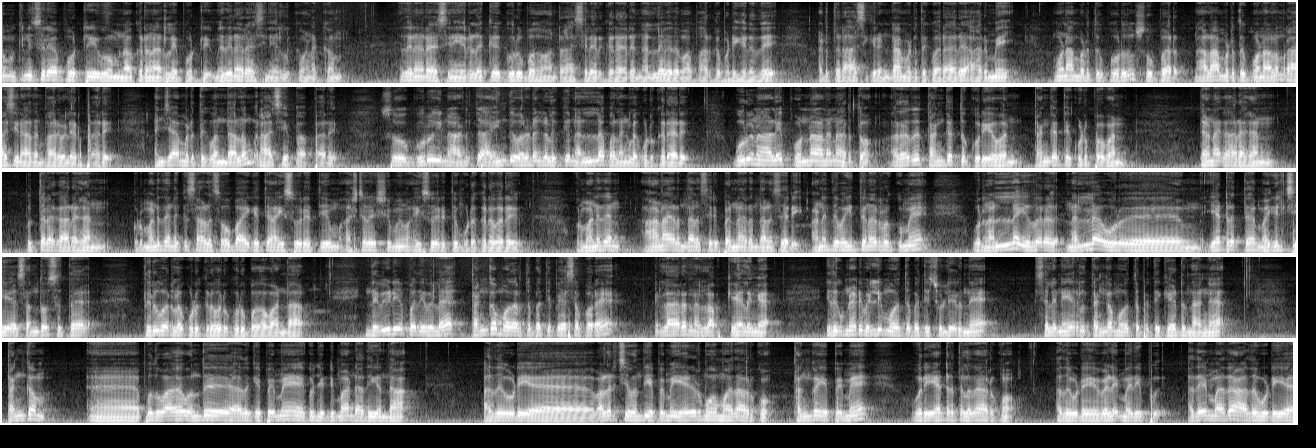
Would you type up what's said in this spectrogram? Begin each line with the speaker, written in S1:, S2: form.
S1: ஓம் கினிசுரா போற்றி ஓம் நக்கரநர்களை போற்றி. மிதனராசி ராசினியர்களுக்கு வணக்கம். மிதுன ராசினியர்களுக்கு குரு பகவான் ராசியில் இருக்கிறாரு. நல்ல விதமாக பார்க்கப்படுகிறது. அடுத்த ராசிக்கு ரெண்டாம் இடத்துக்கு வராரு. அருமை. மூணாம் இடத்துக்கு போகிறதும் சூப்பர். நாலாம் இடத்துக்கு போனாலும் ராசிநாதன் பார்வையில் இருப்பார். அஞ்சாம் இடத்துக்கு வந்தாலும் ராசியை பார்ப்பார். ஸோ குரு இன்னும் அடுத்த ஐந்து வருடங்களுக்கு நல்ல பலங்களை கொடுக்குறாரு. குருனாலே பொன்னானன்னு அர்த்தம். அதாவது தங்கத்துக்குரியவன் தங்கத்தை கொடுப்பவன் தனகாரகன். புத்திரகாரகன். ஒரு மனிதனுக்கு சகல சௌபாகியத்தையும் ஐஸ்வர்யத்தையும் அஷ்டலட்சுமியும் ஐஸ்வர்யத்தையும் கொடுக்குறவர். ஒரு மனிதன் ஆணாக இருந்தாலும் சரி பெண்ணாக இருந்தாலும் சரி அனைத்து வைத்தினர்களுக்குமே ஒரு நல்ல இவர நல்ல ஒரு ஏற்றத்தை மகிழ்ச்சியை சந்தோஷத்தை திருவரில் கொடுக்குறவர் குரு பகவான் தான். இந்த வீடியோ பதிவில் தங்க மோதிரத்தை பற்றி பேச போகிறேன் எல்லாரும் நல்லா கேளுங்க. இதுக்கு முன்னாடி வெள்ளி மோதிரத்தை பற்றி சொல்லியிருந்தேன். சில நேரில் தங்க மோதிரத்தை பற்றி கேட்டிருந்தாங்க. தங்கம் பொதுவாக வந்து அதுக்கு எப்பயுமே கொஞ்சம் டிமாண்ட் அதிகம்தான். அதோடைய வளர்ச்சி வந்து எப்பயுமே ஏறுமுகமாக தான் இருக்கும். தங்கம் எப்பயுமே ஒரு ஏற்றத்தில் தான் இருக்கும். அதோடைய விலை மதிப்பு. அதே மாதிரி தான் அதோடைய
